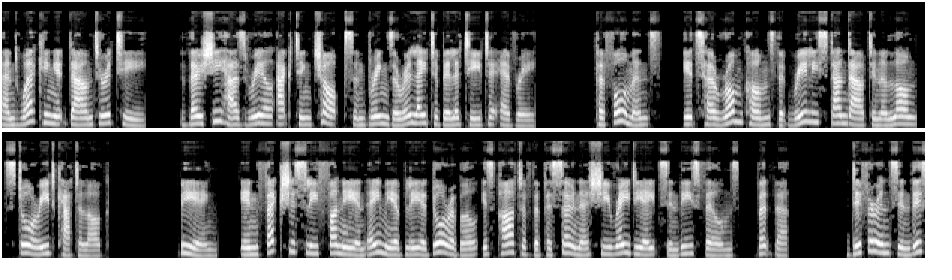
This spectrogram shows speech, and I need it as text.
and working it down to a T. though she has real acting chops and brings a relatability to every performance, it's her rom-coms that really stand out in a long, storied catalogue. Being infectiously funny and amiably adorable is part of the persona she radiates in these films, but the difference in this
